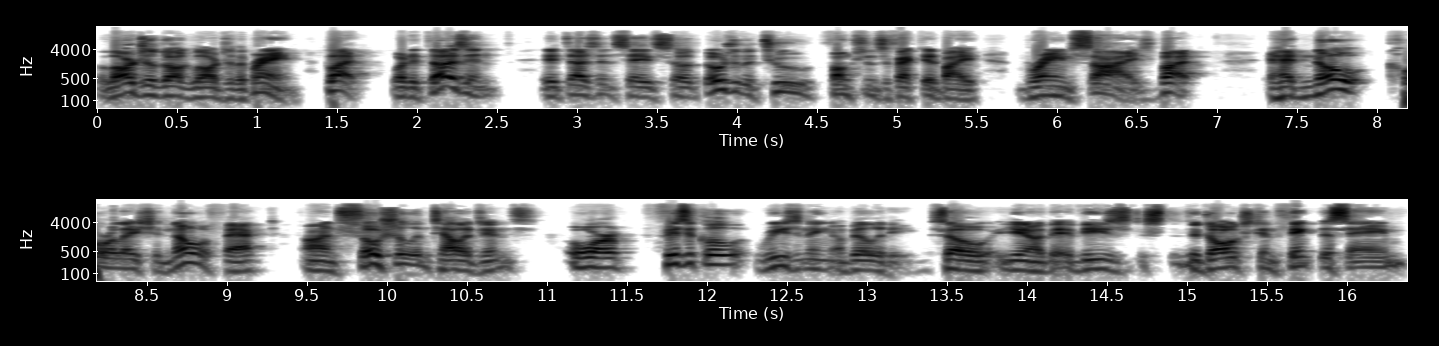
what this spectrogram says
the larger the dog, larger the brain. But what it doesn't it doesn't say so. Those are the two functions affected by brain size, but it had no correlation, no effect on social intelligence or physical reasoning ability. So, you know, the, these, the dogs can think the same,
